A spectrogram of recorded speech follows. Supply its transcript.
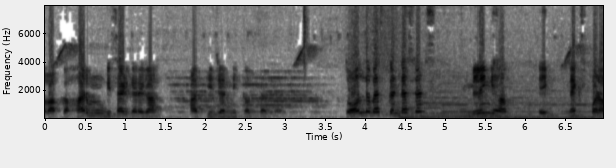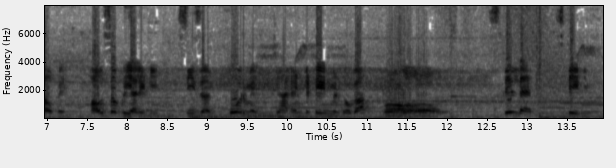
अब आपका हर मूव डिसाइड करेगा आपकी जर्नी कब तक है। तो ऑल द बेस्ट कंटेस्टेंट्स मिलेंगे हम एक नेक्स्ट पड़ाव पे house of reality season four में जहाँ एंटरटेनमेंट होगा। स्टिल देन स्टे ट्यून्ड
